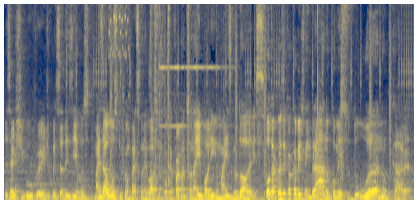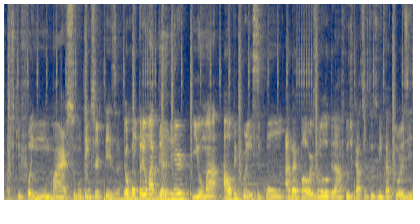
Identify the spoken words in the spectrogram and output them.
Desert Eagle verde com esses adesivos. Mas a USP foi um péssimo negócio. De qualquer forma, adiciona aí, Paulinho. Mais mil dólares. Outra coisa que eu acabei de lembrar, no começo do ano, cara, acho que foi em março, não tenho certeza. Eu comprei uma Gangner e uma Albi Prince com Iby Powers no holográfico de Castro de 2014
